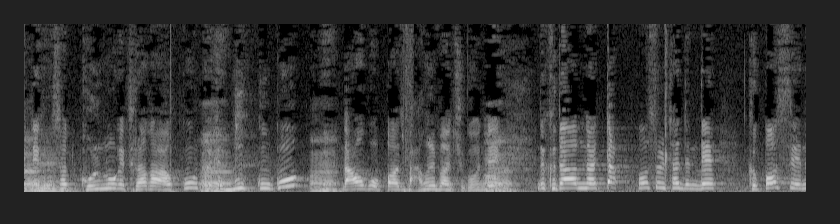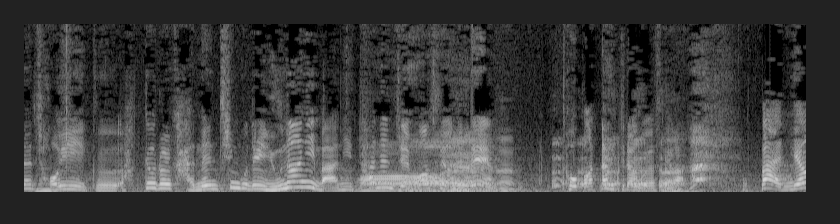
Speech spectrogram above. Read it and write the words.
근데 그래서 골목에 들어가갖고 또 이렇게 네. 묶고 네. 나오고 오빠가 망을 봐주고 근데 네. 근데 그 다음 날 딱 버스를 탔는데 그 버스에는 저희 그 학교를 가는 친구들이 유난히 많이 타는 제 아, 버스였는데 네. 그 오빠가 딱 있더라고요. 그래서 내가 오빠 안녕.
